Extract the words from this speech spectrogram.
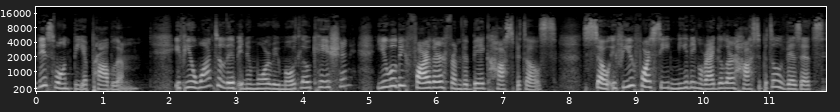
this won't be a problem. If you want to live in a more remote location, you will be farther from the big hospitals. So, if you foresee needing regular hospital visits,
